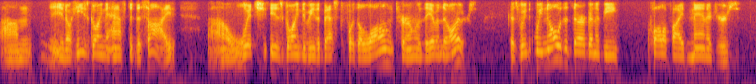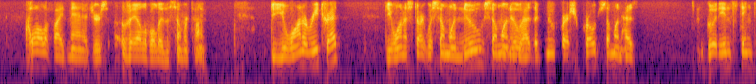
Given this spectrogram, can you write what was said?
um, you know, he's going to have to decide uh, Uh, which is going to be the best for the long term of the Edmonton Oilers. Because we we know that there are going to be qualified managers, qualified managers available in the summertime. Do you want to retread? Do you want to start with someone new, someone who has a new, fresh approach, someone has good instinct,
